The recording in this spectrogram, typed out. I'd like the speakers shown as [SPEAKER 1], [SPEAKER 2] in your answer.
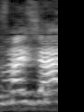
[SPEAKER 1] mas já.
